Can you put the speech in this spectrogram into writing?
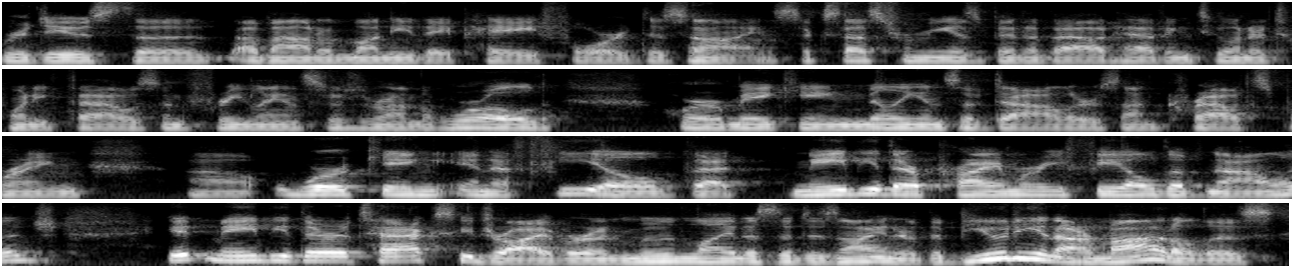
reduce the amount of money they pay for design. Success for me has been about having 220,000 freelancers around the world who are making millions of dollars on CrowdSpring, uh, working in a field that maybe their primary field of knowledge it may be they're a taxi driver and moonlight as a designer. The beauty in our model is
